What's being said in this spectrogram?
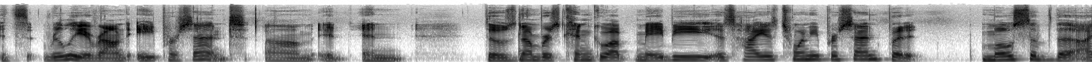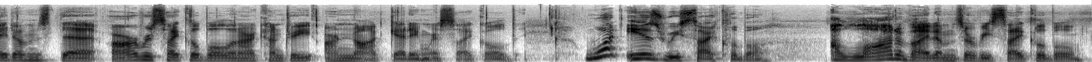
it's really around 8%. Um, it, and those numbers can go up maybe as high as 20%, but it, most of the items that are recyclable in our country are not getting recycled. What is recyclable? A lot of items are recyclable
